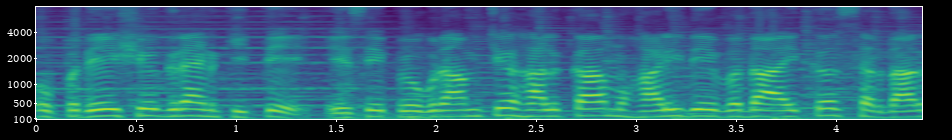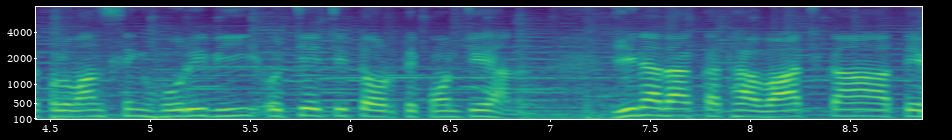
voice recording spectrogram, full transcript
ਉਪਦੇਸ਼ ਗ੍ਰਹਿਣ ਕੀਤੇ। ਇਸੇ ਪ੍ਰੋਗਰਾਮ 'ਚ ਹਲਕਾ ਮੋਹਾਲੀ ਦੇ ਵਿਧਾਇਕ ਸਰਦਾਰ ਕੁਲਵੰਤ ਸਿੰਘ ਹੋਰੀ ਵੀ ਉੱਚੇ ਤੌਰ ਤੇ ਪਹੁੰਚੇ ਹਨ। ਜਿਨ੍ਹਾਂ ਦਾ ਕਥਾਵਾਚਕਾਂ ਅਤੇ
